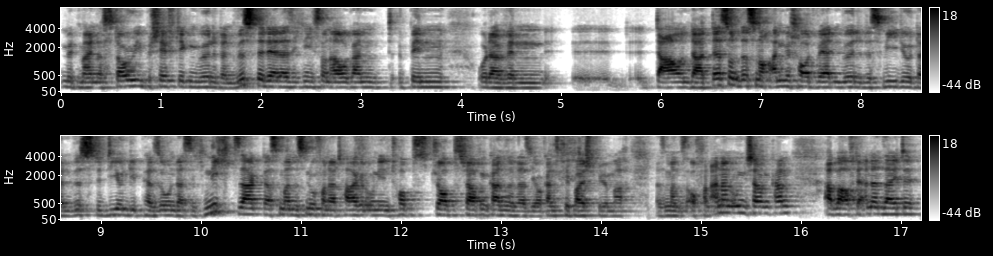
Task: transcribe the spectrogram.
mit meiner Story beschäftigen würde, dann wüsste der, dass ich nicht so ein arrogant bin. Oder wenn äh, da und da das und das noch angeschaut werden würde, das Video, dann wüsste die und die Person, dass ich nicht sage, dass man es nur von der Target-Uni in Tops-Jobs schaffen kann, sondern dass ich auch ganz viele Beispiele mache, dass man es auch von anderen Unis schaffen kann. Aber auf der anderen Seite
